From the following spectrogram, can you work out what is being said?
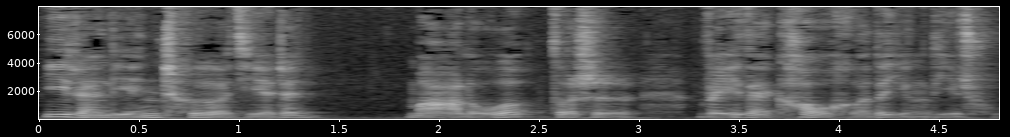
依然连车结阵，马骡则是围在靠河的营地处。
